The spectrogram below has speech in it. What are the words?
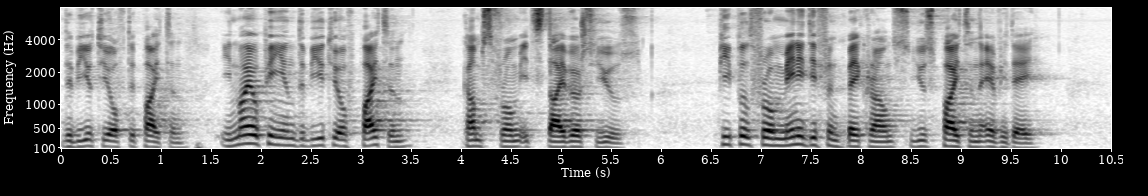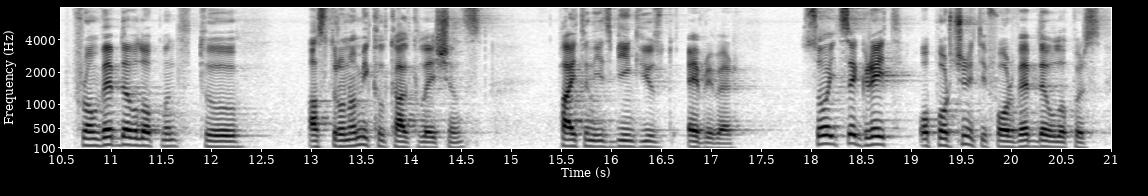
the beauty of the Python. In my opinion, the beauty of Python comes from its diverse use. People from many different backgrounds use Python every day. From web development to astronomical calculations, Python is being used everywhere. So it's a great opportunity for web developers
